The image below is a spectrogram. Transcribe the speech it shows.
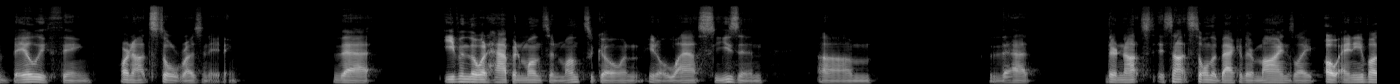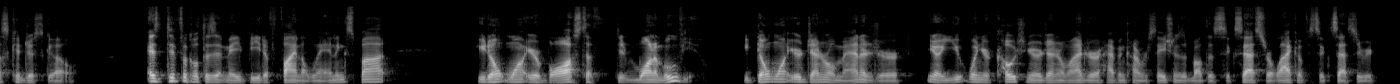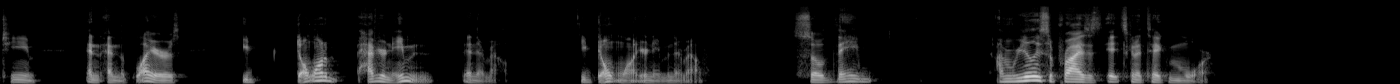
the Bailey thing are not still resonating. That even though it happened months and months ago, and you know last season, um, that they're not. It's not still in the back of their minds. Like, oh, any of us could just go. As difficult as it may be to find a landing spot, you don't want your boss to, to want to move you. You don't want your general manager, you know, you when your coach and your general manager are having conversations about the success or lack of success of your team and and the players, don't want to have your name in, in their mouth. You don't want your name in their mouth. So they I'm really surprised it's, it's going to take more.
